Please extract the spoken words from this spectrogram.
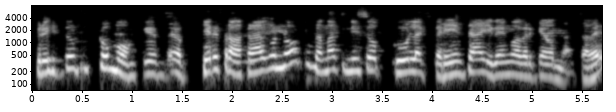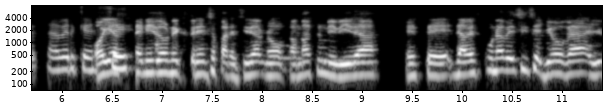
Pero entonces, ¿cómo? Eh, ¿Quieres trabajar algo? No, pues nada más me hizo cool la experiencia y vengo a ver qué onda, ¿sabes? A ver qué. Hoy has tenido una experiencia parecida, no, jamás en mi vida. Este, ya ves, una vez hice yoga y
